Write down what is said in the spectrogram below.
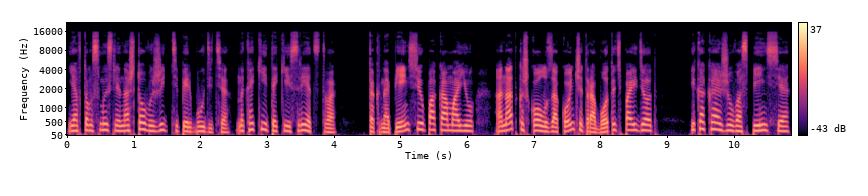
Я в том смысле, на что вы жить теперь будете? На какие такие средства?» Так на пенсию пока мою, а Надка школу закончит, работать пойдет. И какая же у вас пенсия?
